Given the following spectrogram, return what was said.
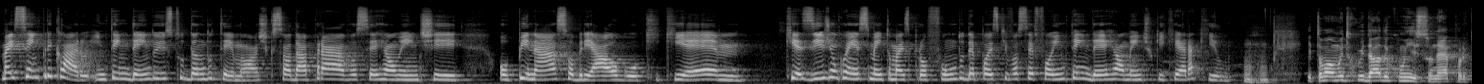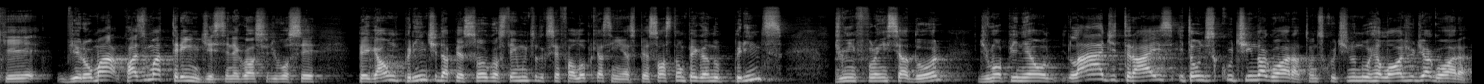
Mas sempre, claro, entendendo e estudando o tema. Eu acho que só dá para você realmente opinar sobre algo que, que é que exige um conhecimento mais profundo depois que você foi entender realmente o que, que era aquilo. Uhum. E tomar muito cuidado com isso, né? Porque virou uma, quase uma trend esse negócio de você pegar um print da pessoa. Eu gostei muito do que você falou, porque assim, as pessoas estão pegando prints de um influenciador de uma opinião lá de trás e estão discutindo agora, estão discutindo no relógio de agora.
